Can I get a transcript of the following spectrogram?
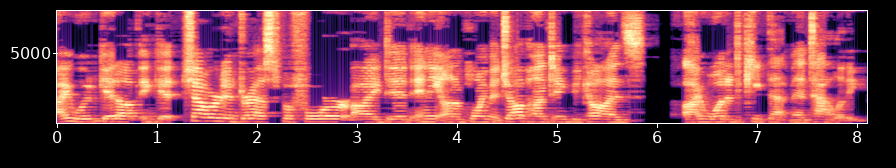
I would get up and get showered and dressed before I did any unemployment job hunting because I wanted to keep that mentality,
